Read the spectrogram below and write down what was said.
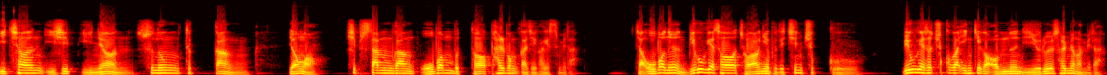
2022년 수능 특강 영어 13강 5번부터 8번까지 가겠습니다. 자, 5번은 미국에서 저항에 부딪힌 축구. 미국에서 축구가 인기가 없는 이유를 설명합니다.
